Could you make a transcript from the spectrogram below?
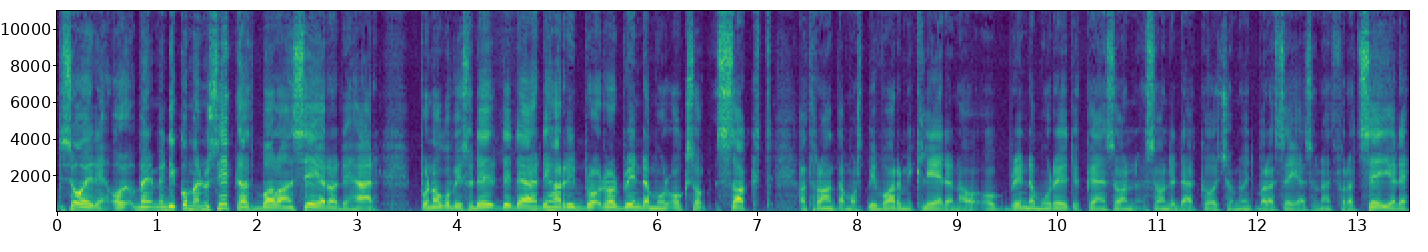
Så är det. men, men de kommer nu säkert att balansera det här på något vis. Och det, det, där, det har Rod Brindamore också sagt, att Ranta måste bli varm i kläderna. Och, och Brindamore är ju tycker jag en sån, sån det där coach som nu inte bara säger sånt för att säga det.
